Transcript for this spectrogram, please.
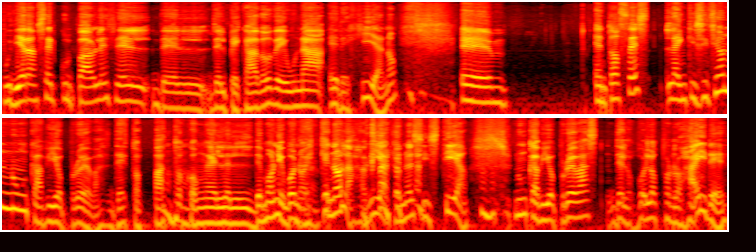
pudieran ser culpables del, del- del pecado de una herejía, ¿no? Eh, entonces, la Inquisición nunca vio pruebas de estos pactos con el, el demonio. Bueno, es que no las había, que no existían. Nunca vio pruebas de los vuelos por los aires,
